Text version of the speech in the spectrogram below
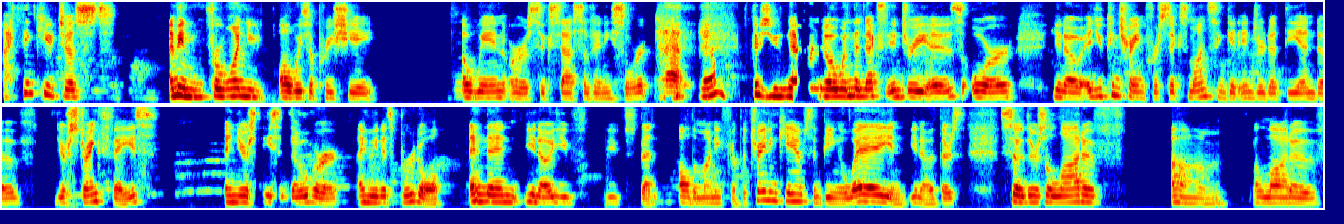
i think you just i mean for one you always appreciate a win or a success of any sort. Because yeah. you never know when the next injury is or you know you can train for six months and get injured at the end of your strength phase and your season's over. I mean it's brutal. And then you know you've you've spent all the money for the training camps and being away and you know there's so there's a lot of um a lot of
